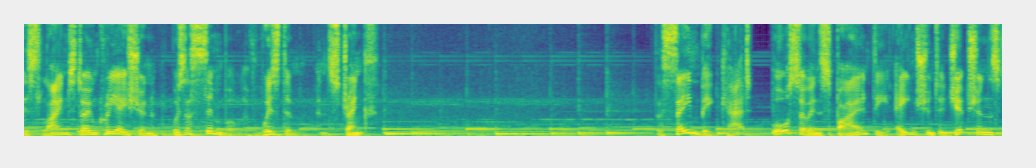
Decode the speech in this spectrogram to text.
this limestone creation was a symbol of wisdom and strength. The same big cat also inspired the ancient Egyptians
